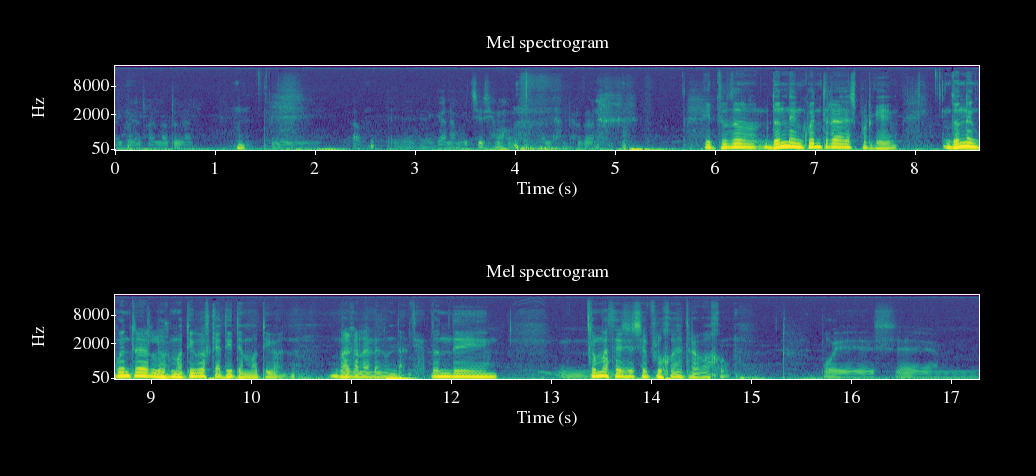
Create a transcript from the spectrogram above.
hay que verla al natural. Mm. Y ah, gana muchísimo. ¿Y tú dónde encuentras, porque, dónde encuentras los motivos que a ti te motivan? valga la redundancia. ¿Dónde, mm. ¿Cómo haces ese flujo de trabajo? Pues em,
